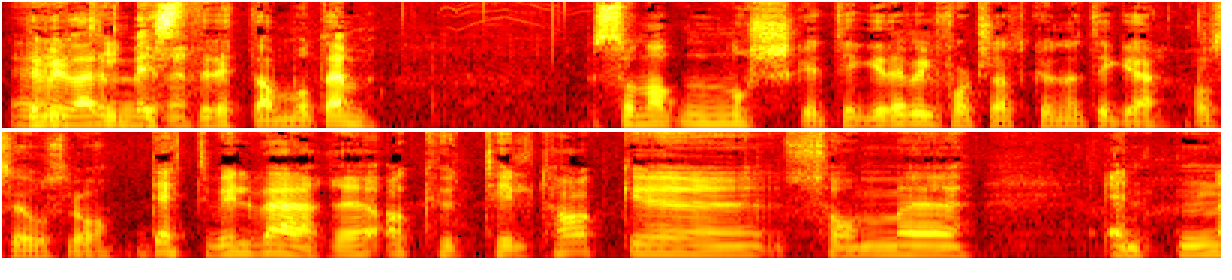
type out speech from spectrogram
Det vil være tiggere. mest retta mot dem? Sånn at norske tiggere vil fortsatt kunne tigge også i Oslo? Dette vil være akuttiltak som enten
